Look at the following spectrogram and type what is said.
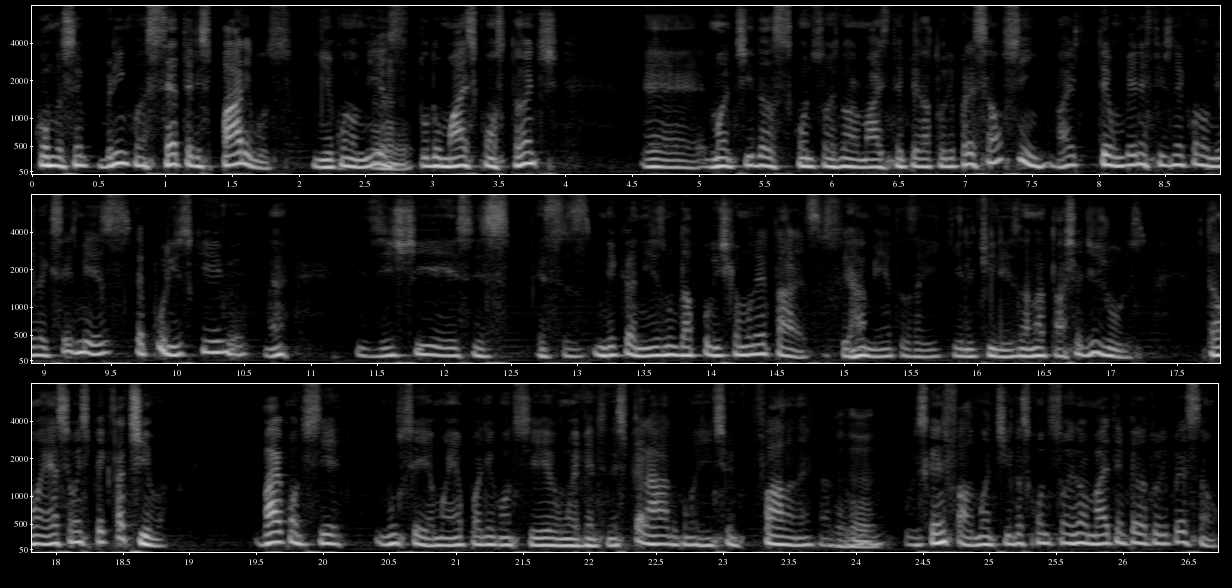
como eu sempre brinco, ceteris paribus, em economias, uhum. tudo mais constante, é, mantidas as condições normais de temperatura e pressão, sim, vai ter um benefício na economia daqui a seis meses. É por isso que né, existe esses, esses mecanismos da política monetária, essas ferramentas aí que ele utiliza na taxa de juros. Então, essa é uma expectativa. Vai acontecer, não sei, amanhã pode acontecer um evento inesperado, como a gente sempre fala, né? Uhum. Por isso que a gente fala, mantido as condições normais temperatura e pressão.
